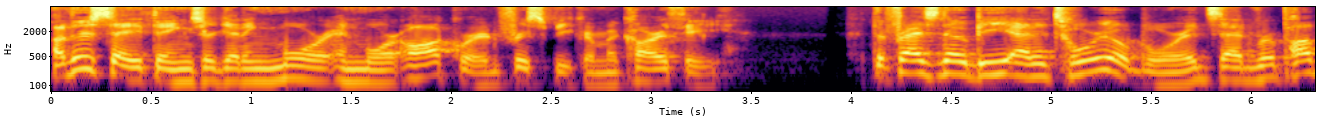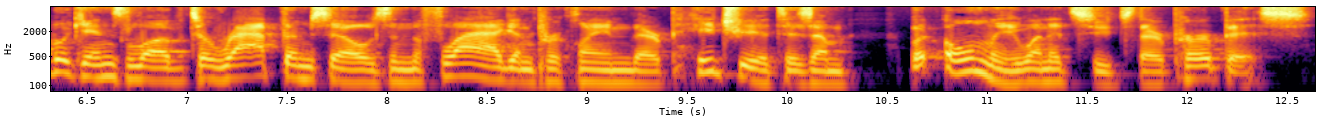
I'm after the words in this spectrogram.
Others say things are getting more and more awkward for Speaker McCarthy. The Fresno Bee editorial board said Republicans love to wrap themselves in the flag and proclaim their patriotism, but only when it suits their purpose.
